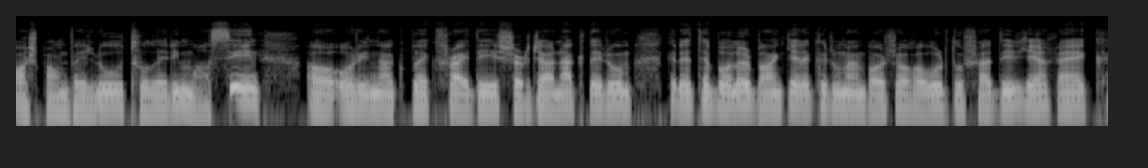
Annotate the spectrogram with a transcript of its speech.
պաշտպանվելու թուլերի մասին, օրինակ Black Friday շրջանակներում գրեթե բոլոր բանկերը գրում են, որ ժողովուրդ ուշադիր եղեք,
